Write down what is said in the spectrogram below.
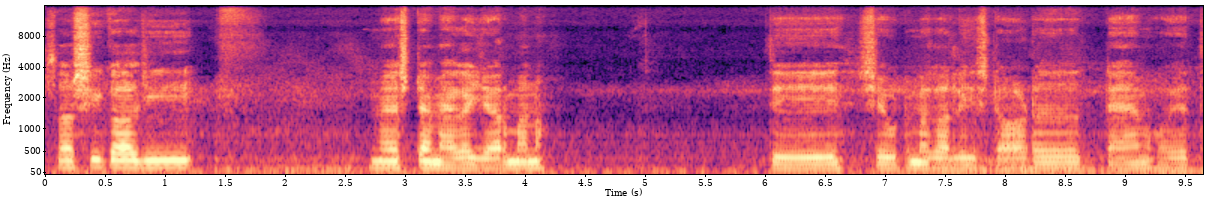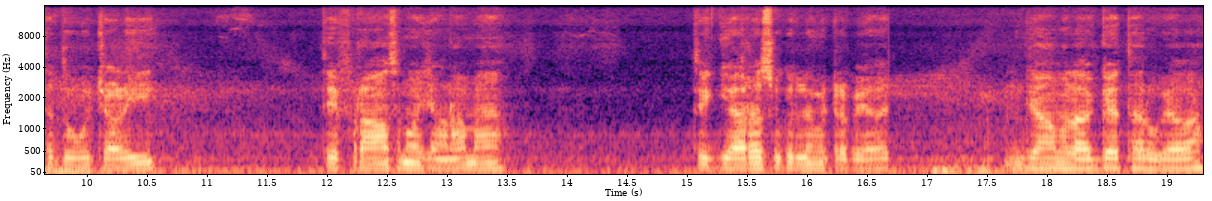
ਸਤਿ ਸ਼੍ਰੀ ਅਕਾਲ ਜੀ। ਮੈਂ ਇਸ ਟਾਈਮ ਹੈਗਾ ਜਰਮਨ। ਤੇ ਸ਼ਿਫਟ ਮੈਂ ਕਰ ਲਈ ਸਟਾਰਟ ਟਾਈਮ ਹੋਇਆ ਇੱਥੇ 2:40 ਤੇ ਫਰਾਂਸ ਨੂੰ ਜਾਣਾ ਮੈਂ। ਤੇ 1100 ਕਿਲੋਮੀਟਰ ਪਿਆ। ਜਾਮ ਲੱਗ ਗਿਆ, ਇੱਥੇ ਰੁਕ ਗਿਆ ਵਾ।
